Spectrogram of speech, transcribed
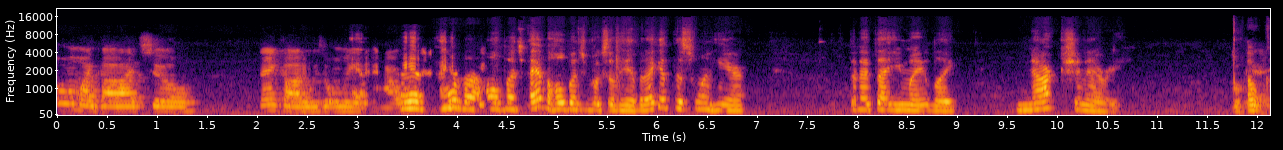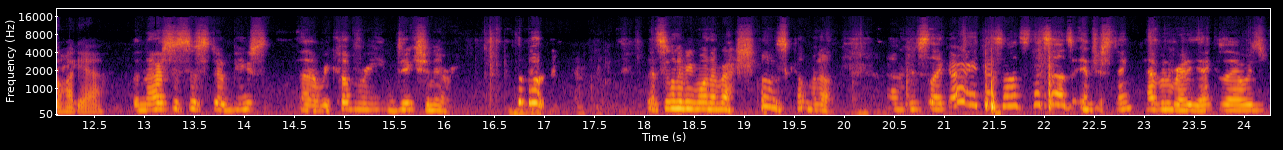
oh my God. So thank God it was only an hour. I have, I have a whole bunch. I have a whole bunch of books over here, but I got this one here that I thought you might like. Narctionary, Oh God, yeah. the Narcissist Abuse uh, Recovery Dictionary. The book. That's going to be one of our shows coming up. I'm just like, all right, that sounds that sounds interesting. Haven't read it yet because I always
